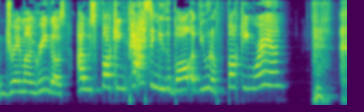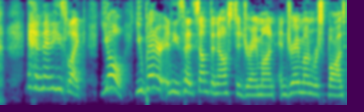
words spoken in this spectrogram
Draymond Green goes, I was fucking passing you the ball if you would have fucking ran. and then he's like, yo, you better. And he said something else to Draymond. And Draymond responds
